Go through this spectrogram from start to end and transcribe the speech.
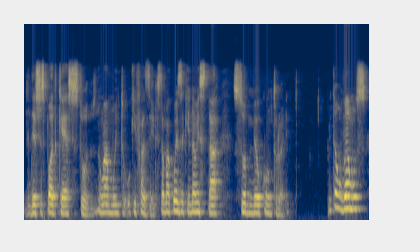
destes podcasts todos. Não há muito o que fazer. Isso é uma coisa que não está sob meu controle. Então vamos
